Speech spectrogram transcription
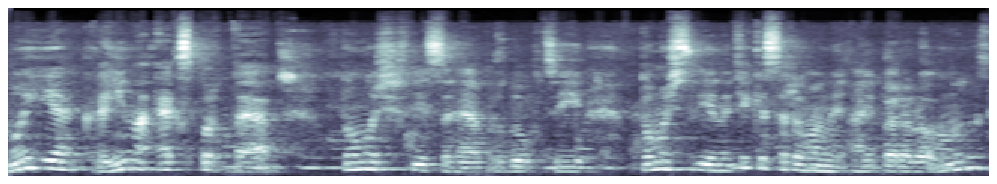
ми є країна-експортер, в тому числі СГ продукції, в тому числі не тільки сировини, а й переробленої.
